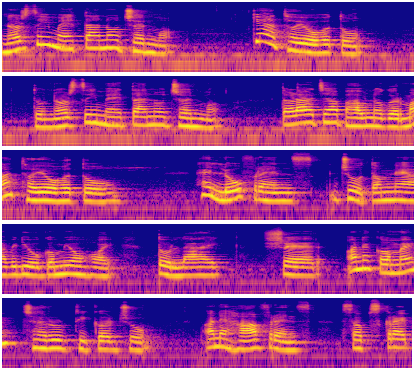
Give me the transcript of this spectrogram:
નરસિંહ મહેતાનો જન્મ ક્યાં થયો હતો? તો નરસિંહ મહેતાનો જન્મ તળાજા ભાવનગરમાં થયો હતો. હેલો ફ્રેન્ડ્સ, જો તમને આ વીડિયો ગમ્યો હોય તો લાઈક, શેર અને કમેન્ટ જરૂરથી કરજો. અને હા ફ્રેન્ડ્સ સબસ્ક્રાઈબ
